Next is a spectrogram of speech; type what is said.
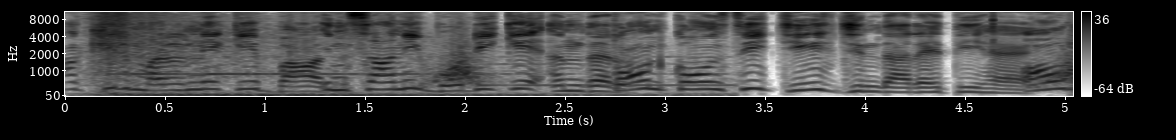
आखिर मरने के बाद इंसानी बॉडी के अंदर कौन कौन सी चीज़ ज़िंदा रहती है? और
